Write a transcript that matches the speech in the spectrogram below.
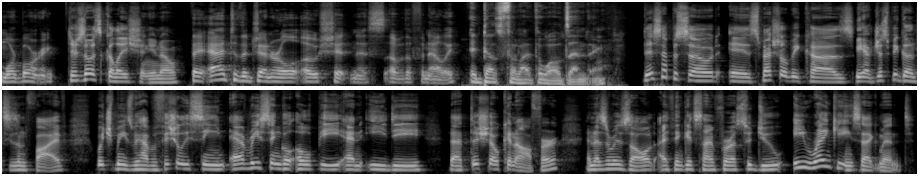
more boring. There's no escalation, you know. They add to the general oh shitness of the finale. It does feel like the world's ending. This episode is special because we have just begun season five, which means we have officially seen every single OP and ED that the show can offer. And as a result, I think it's time for us to do a ranking segment.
